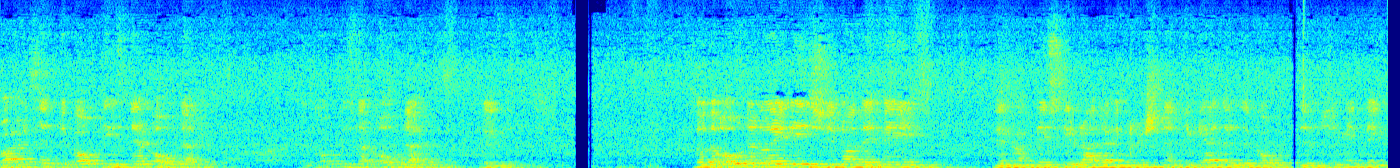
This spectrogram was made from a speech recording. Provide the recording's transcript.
Well, I said the goat is not older. The goat is not older ladies. So the older ladies, you know, they may, you know, they see Radha and Krishna together. The goat, she may think,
